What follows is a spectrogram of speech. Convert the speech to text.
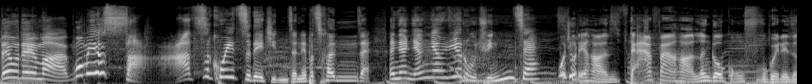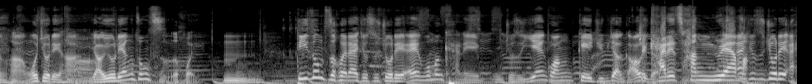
对不对嘛？我们有啥？啥子可以值得竞争的不存在，人家娘娘雨露均沾。我觉得哈，但凡哈能够共富贵的人哈，我觉得哈要有两种智慧。嗯，第一种智慧呢，就是觉得哎，我们看的就是眼光格局比较高，就看得长远嘛。就是觉得哎，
